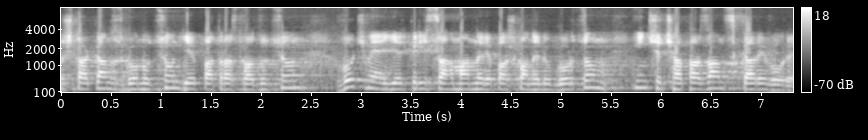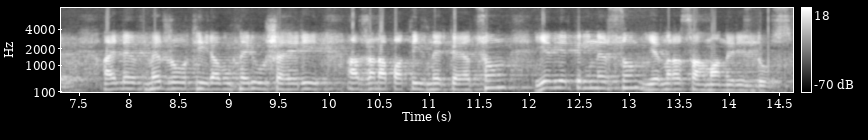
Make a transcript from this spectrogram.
մշտական զգոնություն եւ պատրաստվածություն ոչ միայն երկրի սահմանները պաշտպանելու գործում, ինչը չափազանց կարեւոր է, այլև մեր ժողովրդի իրավունքների ու շահերի արժանապատիվ ներկայացում եւ երկրի ներսում եւ նրա սահմաններից դուրս։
